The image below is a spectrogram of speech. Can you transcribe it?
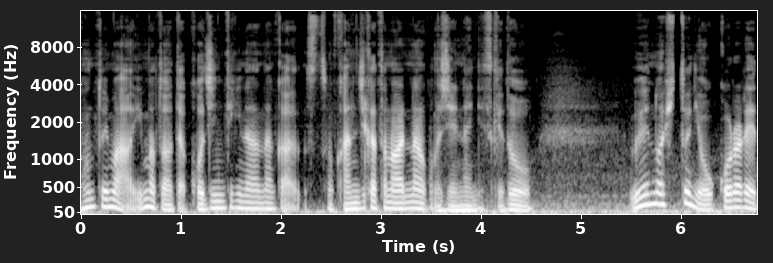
本当にまあ今となっては個人的ななんかその感じ方のあれなのかもしれないんですけど上の人に怒られ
